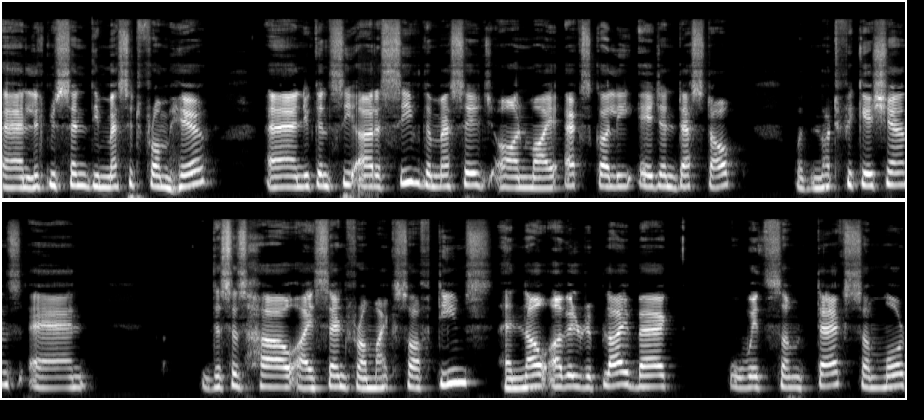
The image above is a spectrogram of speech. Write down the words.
and let me send the message from here. And you can see I received the message on my Xcally agent desktop with notifications. And this is how I send from Microsoft Teams. And now I will reply back with some text some more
